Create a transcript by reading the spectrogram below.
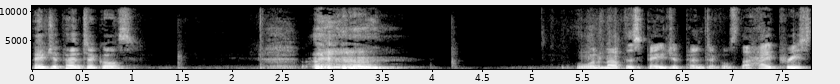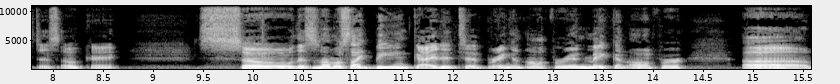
Page of Pentacles. what about this Page of Pentacles? The High Priestess. Okay. So, this is almost like being guided to bring an offer in, make an offer. Uh,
